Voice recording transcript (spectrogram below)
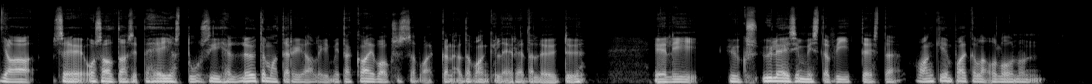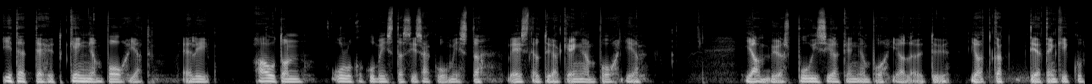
ja se osaltaan sitten heijastuu siihen löytömateriaaliin, mitä kaivauksessa vaikka näiltä vankileireiltä löytyy. Eli yksi yleisimmistä viitteistä vankien paikalla oloon on itse tehdyt kengän pohjat, eli auton ulkokumista, sisäkumista veisteltyjä kengän pohjia. Ja myös puisia kengänpohjia löytyy, jotka tietenkin kun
